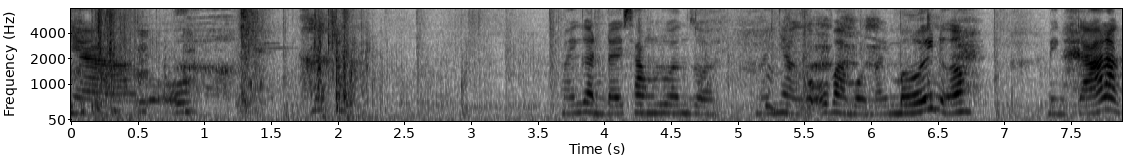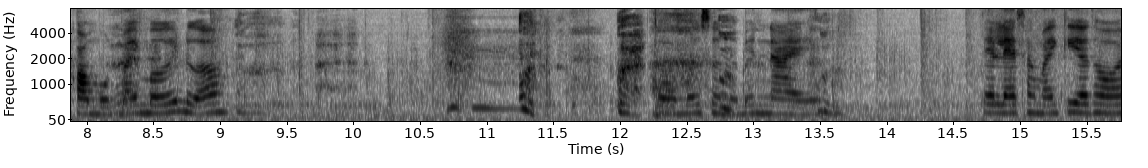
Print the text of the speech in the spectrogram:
nhà gỗ. Máy gần đây xong luôn rồi. Máy nhà gỗ và một máy mới nữa. Mình cá là còn một máy mới nữa. Rồi Merson ở bên này. Tele sang máy kia thôi.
